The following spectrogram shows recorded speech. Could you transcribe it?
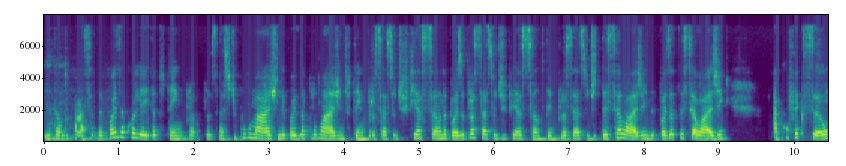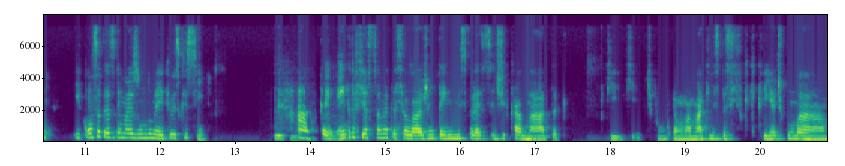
Então tu passa depois da colheita tu tem o processo de plumagem, depois da plumagem tu tem o processo de fiação, depois do processo de fiação tu tem o processo de tecelagem, depois da tecelagem a confecção e com certeza tem mais um do meio que eu esqueci. Uhum. Ah, tem. Entre a fiação e a tecelagem tem uma espécie de camada que, que, tipo, é uma máquina específica que cria, tipo, uma...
